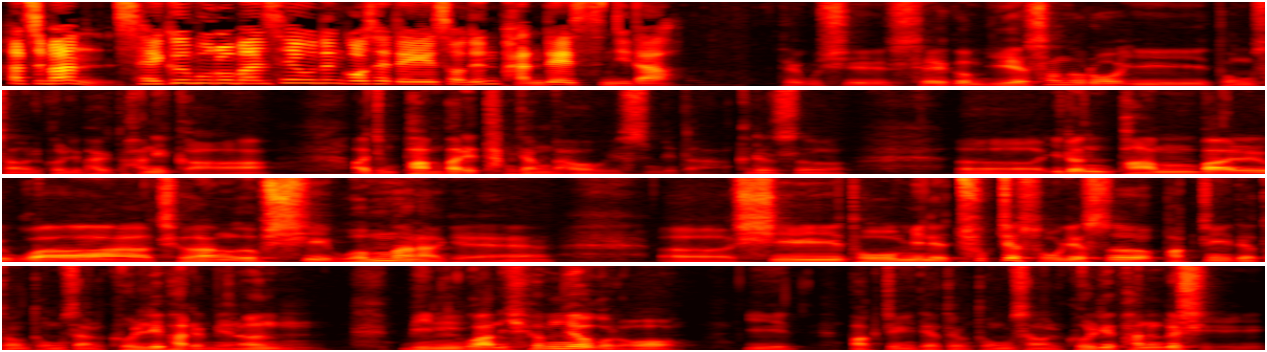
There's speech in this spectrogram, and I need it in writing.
하지만 세금으로만 세우는 것에 대해서는 반대했습니다. 대구시 세금 예산으로 이 동상을 건립하기도 하니까 아주 반발이 당장 나오고 있습니다. 그래서 어, 이런 반발과 저항 없이 원만하게 어, 시도민의 축제 속에서 박정희 대통령 동상을 건립하려면은 민관 협력으로 이 박정희 대통령 동상을 건립하는 것이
